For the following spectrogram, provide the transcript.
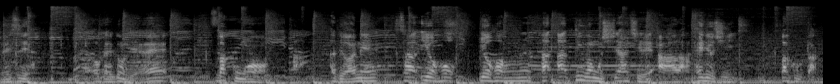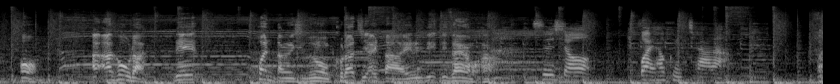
没事，我甲你讲一下，诶，目睭吼，啊，就安尼擦右后右方，啊啊，顶讲有写一个啊啦，迄就是目睭档，吼，啊啊，还有啦，你换档的时阵哦，裤仔子爱打的，你你你知影无哈？师兄，我会晓开车啦。啊，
